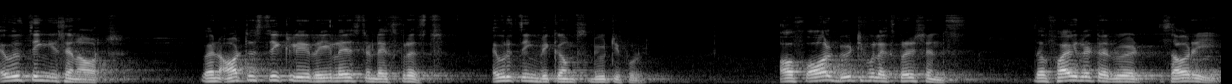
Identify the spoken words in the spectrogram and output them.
everything is an art. When artistically realized and expressed, everything becomes beautiful. Of all beautiful expressions, the five letter word sorry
